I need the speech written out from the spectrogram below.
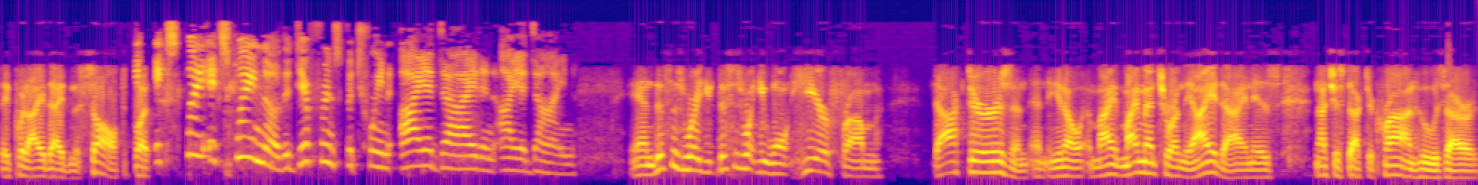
they put iodide in the salt. But explain explain though the difference between iodide and iodine. And this is where you this is what you won't hear from doctors and and you know my my mentor on the iodine is not just Dr. Cron who's our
